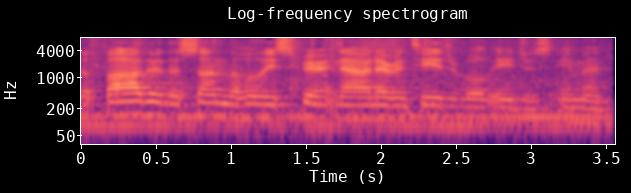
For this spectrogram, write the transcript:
the Father, the Son, the Holy Spirit, now and ever in the age of all ages. Amen.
